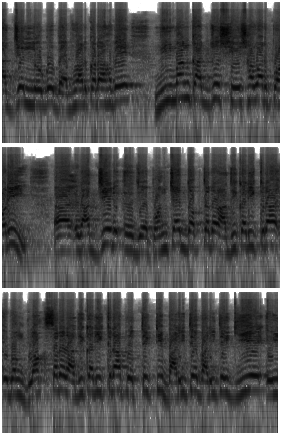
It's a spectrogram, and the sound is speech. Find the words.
রাজ্যের লোগো ব্যবহার করা হবে। নির্মাণ কার্য শেষ হওয়ার পরেই রাজ্যের যে পঞ্চায়েত দপ্তরের আধিকারিকরা এবং ব্লক স্তরের আধিকারিকরা প্রত্যেকটি বাড়িতে বাড়িতে গিয়ে এই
